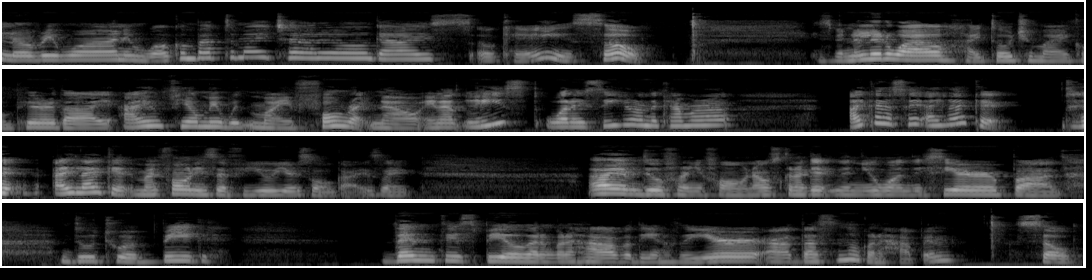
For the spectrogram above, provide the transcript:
Hello everyone and welcome back to my channel guys. Okay, so it's been a little while. I told you my computer died. I am filming with my phone right now and at least what I see here on the camera, I gotta say I like it. I like it. My phone is a few years old guys. Like I am due for a new phone. I was gonna get the new one this year but due to a big dentist bill that I'm gonna have at the end of the year, uh, that's not gonna happen. So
